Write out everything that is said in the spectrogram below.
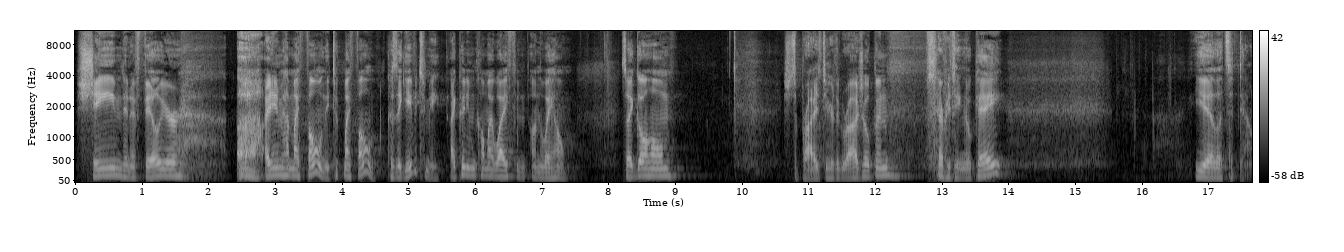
shamed and a failure. uh, I didn't even have my phone. They took my phone because they gave it to me. I couldn't even call my wife on the way home. So I go home, surprised to hear the garage open. Is everything okay? Yeah, let's sit down.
